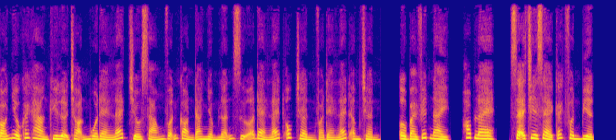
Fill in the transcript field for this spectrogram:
Có nhiều khách hàng khi lựa chọn mua đèn LED chiếu sáng vẫn còn đang nhầm lẫn giữa đèn LED ốp trần và đèn LED âm trần. Ở bài viết này, Hople sẽ chia sẻ cách phân biệt,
